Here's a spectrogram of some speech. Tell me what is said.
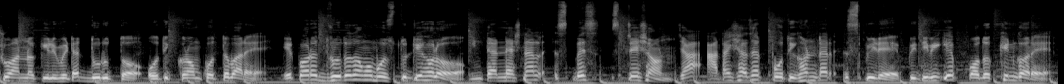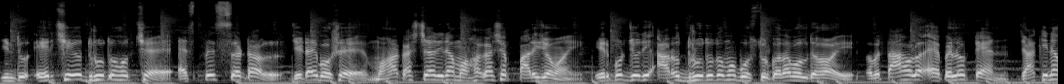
চুয়ান্ন কিলোমিটার দূরত্ব অতিক্রম করতে পারে। এরপরে দ্রুততম বস্তুটি হলো ইন্টারন্যাশনাল স্পেস স্টেশন, যা আঠাশ হাজার প্রতি ঘণ্টার স্পিডে পৃথিবীকে প্রদক্ষিণ করে। কিন্তু এর চেয়েও দ্রুত হচ্ছে স্পেস শাটল যেটাই বসে মহাকাশচারীরা মহাকাশে পাড়ি জমায়। এরপর যদি আরও দ্রুততম বস্তুর কথা বলতে হয়, তবে তা হলো অ্যাপেলো টেন, যা কিনা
